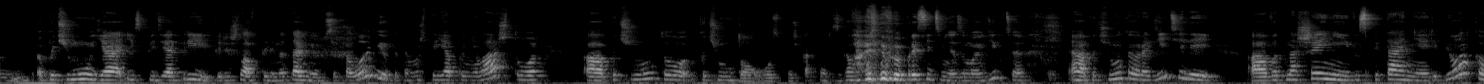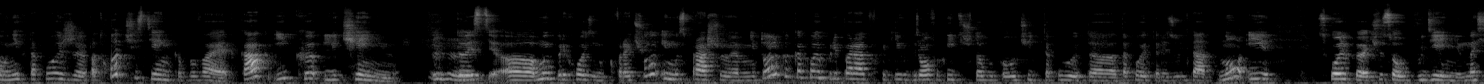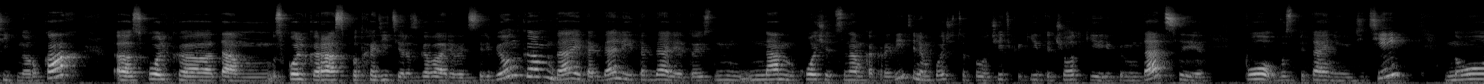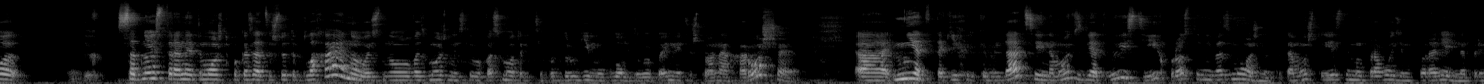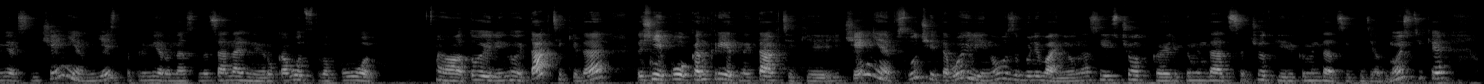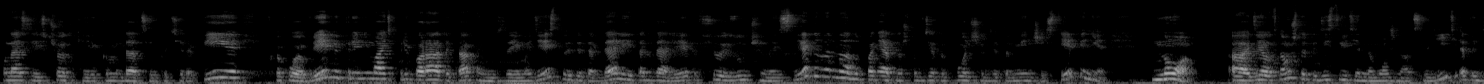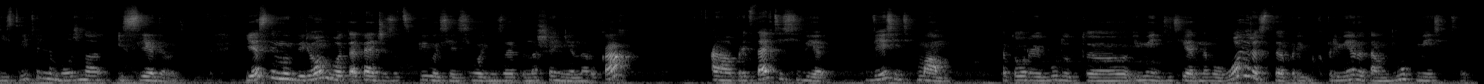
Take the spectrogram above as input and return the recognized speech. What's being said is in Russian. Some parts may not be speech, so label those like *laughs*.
почему я из педиатрии перешла в перинатальную психологию, потому что я поняла, что а, почему-то, почему-то, господи, как я разговариваю, *laughs* простите меня за мою дикцию, почему-то у родителей а в отношении воспитания ребенка у них такой же подход частенько бывает, как и к лечению. Угу. То есть э, мы приходим к врачу, и мы спрашиваем не только, какой препарат в каких дров пить, чтобы получить такую-то, такой-то результат, но и сколько часов в день носить на руках, сколько там, сколько раз подходить и разговаривать с ребенком, да, и так далее, и так далее. То есть нам хочется, нам как родителям хочется получить какие-то четкие рекомендации, по воспитанию детей, но с одной стороны, это может показаться, что это плохая новость, но, возможно, если вы посмотрите под другим углом, то вы поймете, что она хорошая. А, нет таких рекомендаций, на мой взгляд, вывести их просто невозможно, потому что если мы проводим параллель, например, с лечением, есть, например, у нас национальное руководство по а, той или иной тактике, да, точнее по конкретной тактике лечения в случае того или иного заболевания. У нас есть четкая рекомендация, четкие рекомендации по диагностике, у нас есть четкие рекомендации по терапии, в какое время принимать препараты, как они взаимодействуют и так далее, и так далее. Это все изучено, исследовано, ну понятно, что где-то в большей, где-то в меньшей степени, но а, дело в том, что это действительно можно отследить, это действительно можно исследовать. Если мы берем, вот опять же зацепилась я сегодня за это ношение на руках, а, представьте себе 10 мам, которые будут э, иметь детей одного возраста, к примеру, там двух месяцев.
